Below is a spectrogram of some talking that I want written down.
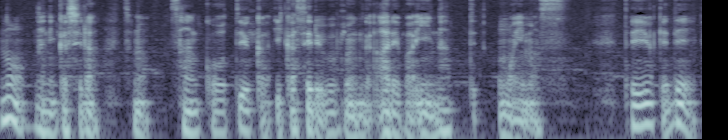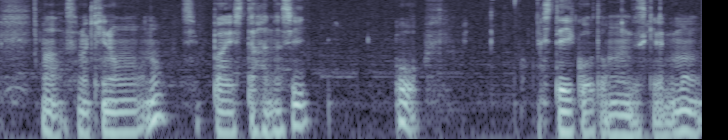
の何かしらその参考というか活かせる部分があればいいなって思います。というわけでまあその昨日の失敗した話をしていこうと思うんですけれども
